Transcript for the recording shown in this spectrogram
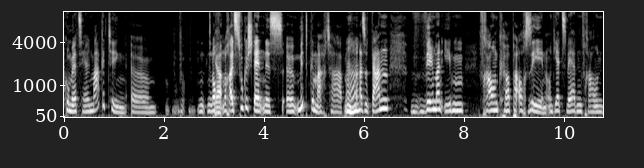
kommerziellen Marketing äh, noch, ja. noch als Zugeständnis äh, mitgemacht haben. Ne? Mhm. Also dann will man eben Frauenkörper auch sehen. Und jetzt werden Frauen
